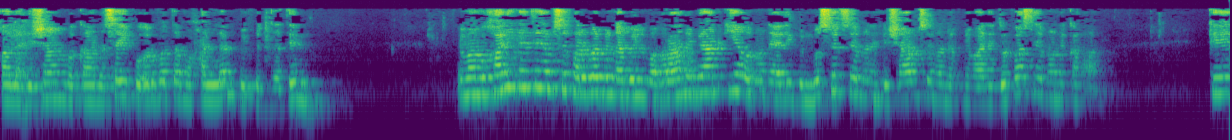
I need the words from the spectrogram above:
قال هشام، وكان سيف عروة محلا بفضة. امام بخاری کہتے ہیں، ہم سے فربا بن ابل مغرا نے بیان کیا، انہوں نے علی بن مصر سے، انہوں نے ہشام سے، انہوں نے اپنے والد دربا سے، انہوں نے کہا کہ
